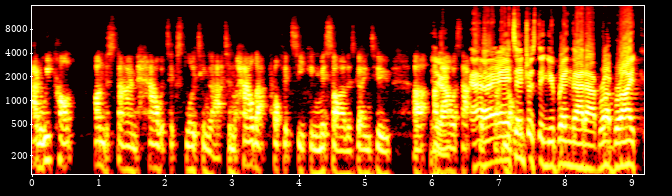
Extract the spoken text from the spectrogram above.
and we can't understand how it's exploiting that and how that profit-seeking missile is going to uh, yeah. allow us access. Uh, it's interesting you bring that up. Rob Reich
